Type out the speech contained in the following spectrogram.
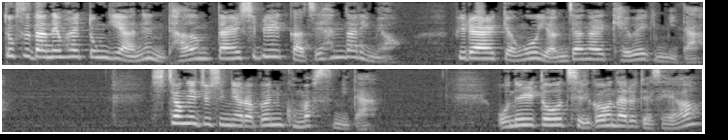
특수단의 활동 기한은 다음 달 10일까지 한 달이며 필요할 경우 연장할 계획입니다. 시청해주신 여러분 고맙습니다. 오늘도 즐거운 하루 되세요.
